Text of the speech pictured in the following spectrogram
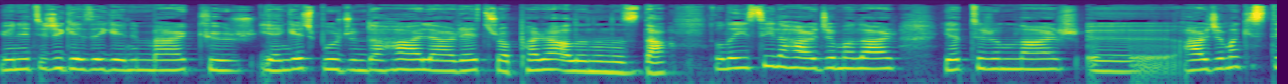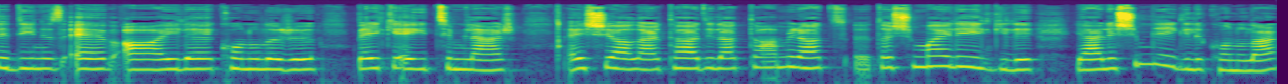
yönetici gezegeni Merkür, Yengeç burcunda hala retro para alanınızda. Dolayısıyla harcamalar yatırımlar, e, harcamak istediğiniz ev, aile konuları, belki eğitimler, eşyalar, tadilat, tamirat, e, taşınma ile ilgili, yerleşimle ilgili konular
